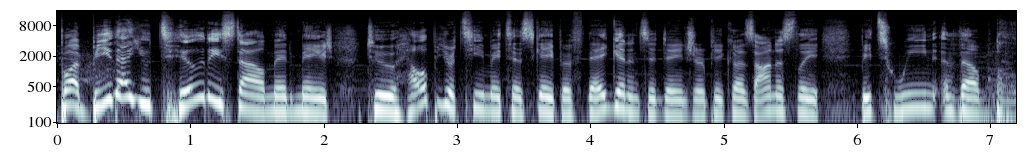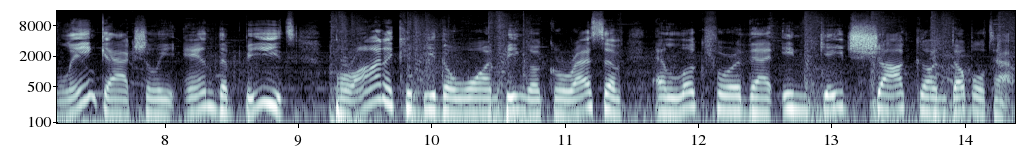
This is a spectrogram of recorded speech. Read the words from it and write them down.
but be that utility style mid mage to help your teammates escape if they get into danger. Because honestly, between the blink actually and the beads, Brana could be the one being aggressive and look for that engaged shotgun double tap.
